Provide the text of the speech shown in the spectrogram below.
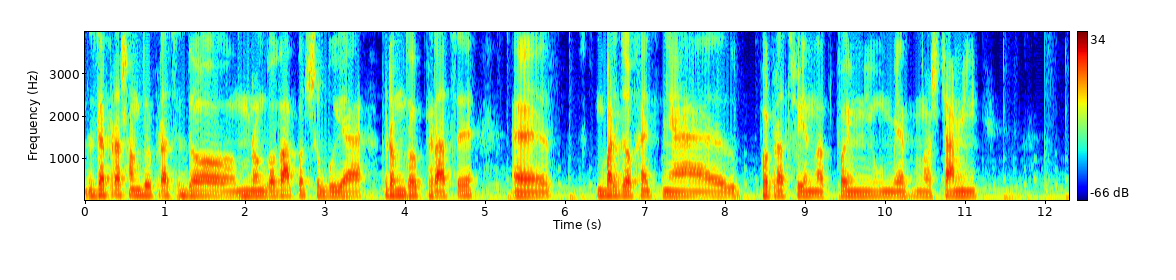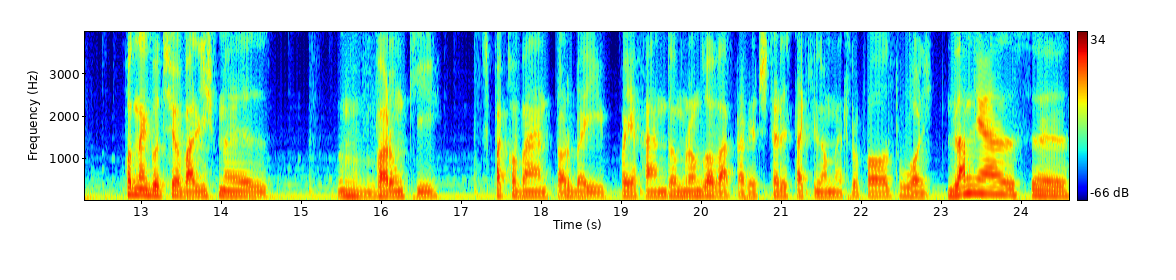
zapraszam do pracy do Mrągowa, potrzebuję rąk do pracy. E, bardzo chętnie popracuję nad Twoimi umiejętnościami. Podnegocjowaliśmy warunki spakowałem torbę i pojechałem do Mrągowa, prawie 400 km od Łodzi. Dla mnie z, y,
